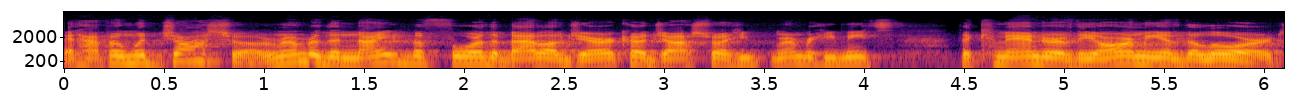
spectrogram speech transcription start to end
It happened with Joshua. Remember the night before the Battle of Jericho? Joshua, he, remember, he meets the commander of the army of the Lord.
